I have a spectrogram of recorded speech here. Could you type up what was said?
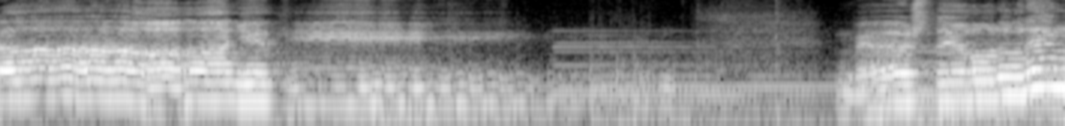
gainetik. Beste ororen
